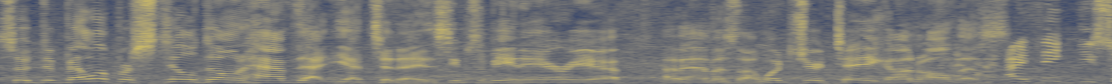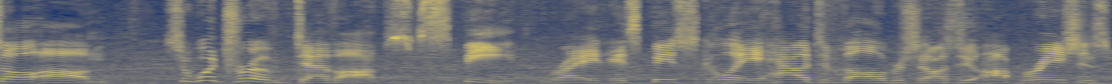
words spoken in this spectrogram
So developers still don't have that yet today. This seems to be an area of Amazon. What's your take on all this? I think you saw, um, so what drove DevOps? Speed, right? It's basically how developers can also do operations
